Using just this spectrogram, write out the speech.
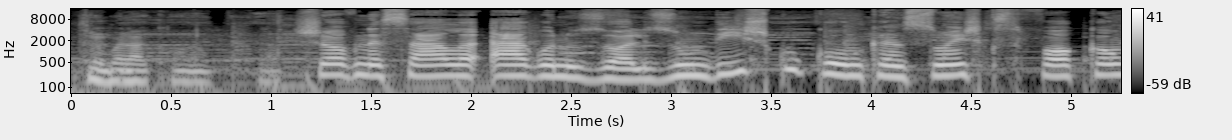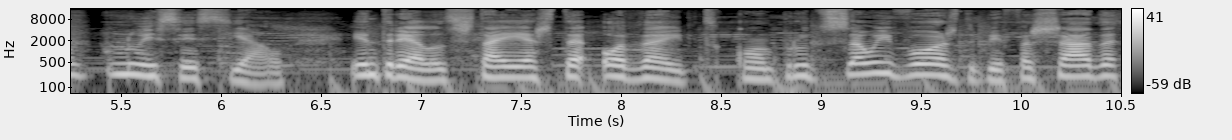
de trabalhar com ele. Chove na sala, água nos olhos, um disco com canções que se focam no essencial. Entre elas está esta Odeite, com produção e voz de B Fachada,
